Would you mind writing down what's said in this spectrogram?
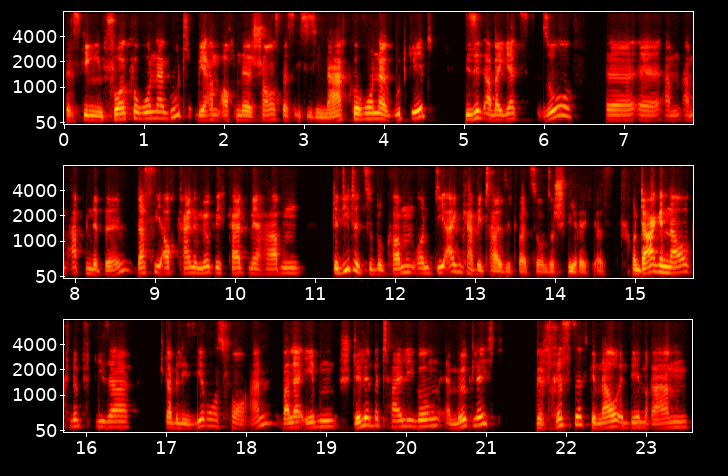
es ging ihnen vor Corona gut, wir haben auch eine Chance, dass es ihnen nach Corona gut geht. Sie sind aber jetzt so äh, äh am, am Abnippeln, dass sie auch keine Möglichkeit mehr haben, Kredite zu bekommen und die Eigenkapitalsituation so schwierig ist. Und da genau knüpft dieser Stabilisierungsfonds an, weil er eben stille Beteiligung ermöglicht, befristet, genau in dem Rahmen,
